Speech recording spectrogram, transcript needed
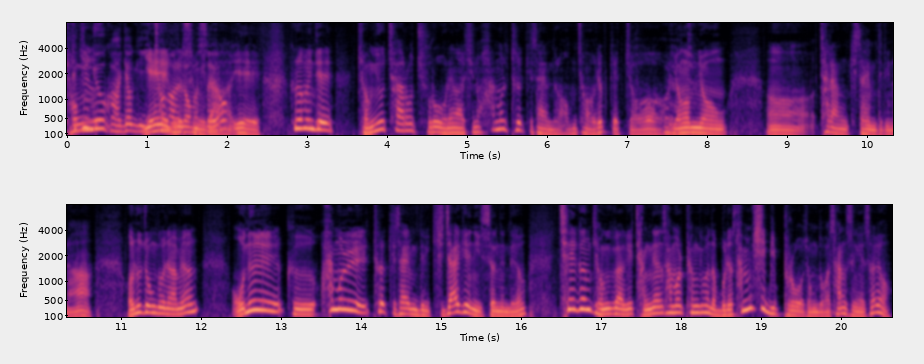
경유 가격이 2,000원을 예, 넘었어요? 예. 그러면 이제 경유차로 주로 운행하시는 화물 트럭 기사님들은 엄청 어렵겠죠. 어렵죠. 영업용 어 차량 기사님들이나 어느 정도냐면 오늘 그 화물 트럭 기사님들이 기자회견이 있었는데요. 최근 경유 가격이 작년 3월 평균보다 무려 32% 정도가 상승해서요.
